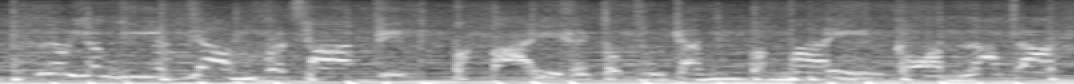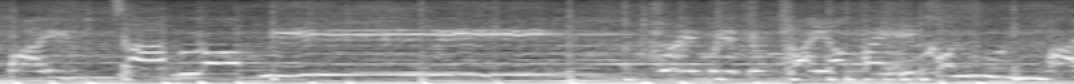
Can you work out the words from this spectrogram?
ำแล้วยังเหยียบย่ำประชาธิปไตยให้ทบทวนกันบ้างไหมก่อนลาจากไปจากโลกนี้ให้วิถีไทยเอาไปให้คนรุ่นใหม่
